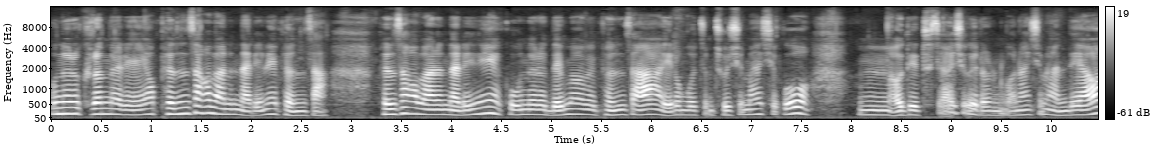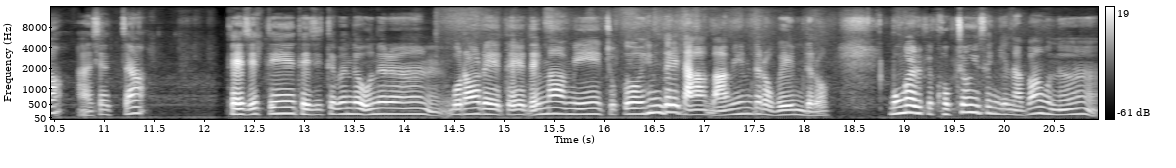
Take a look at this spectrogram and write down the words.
오늘은 그런 날이에요. 변사가 많은 날이네, 변사. 변사가 많은 날이니, 그 오늘은 내 마음의 변사, 이런 것 좀 조심하시고, 음, 어디에 투자하시고 이러는 건 하시면 안 돼요. 아셨죠? 돼지띠, 돼지띠 분들 오늘은 뭐라 그래야 돼? 내 마음이 조금 힘들다. 마음이 힘들어. 왜 힘들어? 뭔가 이렇게 걱정이 생기나 봐, 오늘.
